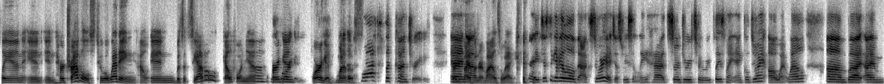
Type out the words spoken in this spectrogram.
plan in, in her travels to a wedding out in, was it Seattle, California, Oregon? Oregon, Oregon one of those. Across the country. 3,500 um, miles away. right. Just to give you a little backstory, I just recently had surgery to replace my ankle joint. All went well, um, but I'm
